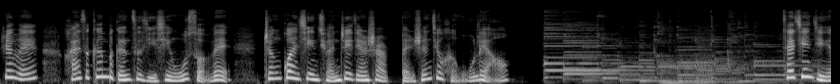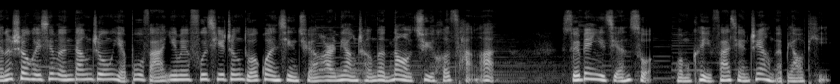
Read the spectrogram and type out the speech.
认为孩子跟不跟自己姓无所谓，争惯性权这件事儿本身就很无聊。在近几年的社会新闻当中，也不乏因为夫妻争夺惯性权而酿成的闹剧和惨案。随便一检索，我们可以发现这样的标题：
